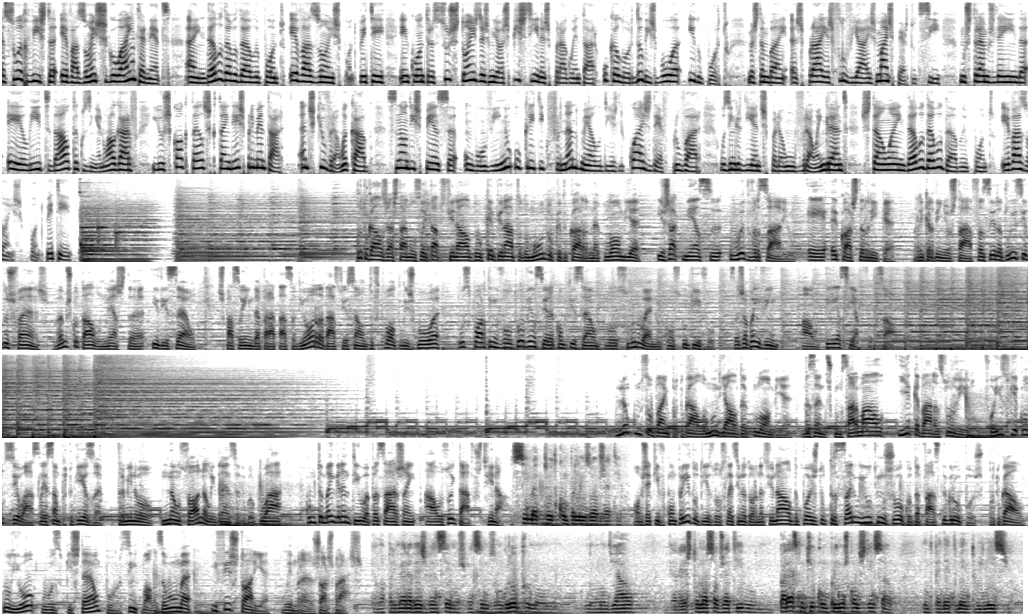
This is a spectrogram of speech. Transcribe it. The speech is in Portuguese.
A sua revista Evasões chegou à internet. Em www.evasões.pt encontra sugestões das melhores piscinas para aguentar o calor de Lisboa e do Porto, mas também as praias fluviais mais perto de si. Mostramos-lhe ainda a elite da alta cozinha no Algarve e os cocktails que tem de experimentar antes que o verão acabe. Se não dispensa um bom vinho, o crítico Fernando Melo diz-lhe quais deve provar. Os ingredientes para um verão em grande estão em www.evasões.pt. Portugal já está nos oitavos de final do Campeonato do Mundo que decorre na Colômbia e já conhece o adversário. É a Costa Rica. Ricardinho está a fazer a delícia dos fãs. Vamos escutá-lo nesta edição. Espaço ainda para a taça de honra da Associação de Futebol de Lisboa. O Sporting voltou a vencer a competição pelo segundo ano consecutivo. Seja bem-vindo ao TSF Futsal. Não começou bem Portugal o Mundial da Colômbia, mas antes começar mal e acabar a sorrir. Foi isso que aconteceu à seleção portuguesa. Terminou não só na liderança do Grupo A, como também garantiu a passagem aos oitavos de final. Acima de tudo, cumprimos o objetivo. Objetivo cumprido, diz o selecionador nacional, depois do terceiro e último jogo da fase de grupos. Portugal goleou o Uzbequistão por 5 bolas a uma e fez história, lembra Jorge Brás. Pela primeira vez vencemos, vencemos um grupo no, no Mundial. Era este o nosso objetivo e parece-me que o cumprimos com distinção, independentemente do início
